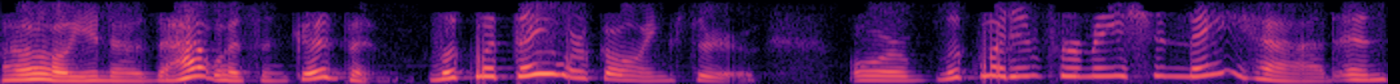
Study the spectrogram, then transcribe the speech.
oh, you know, that wasn't good, but look what they were going through. Or look what information they had. And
